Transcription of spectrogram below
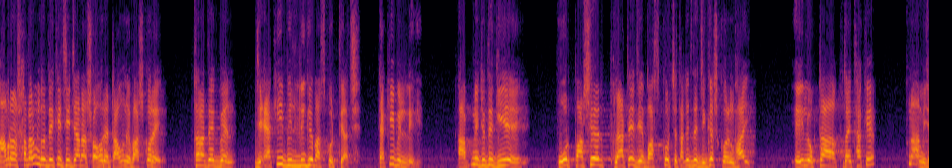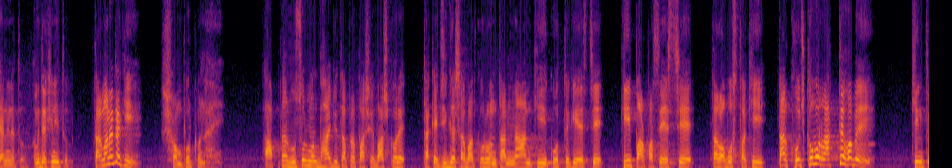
আমরা সাধারণত দেখেছি যারা শহরে, টাউনে বাস করে, তারা দেখবেন যে একই বিল্ডিংয়ে বাস করতে আছে, একই বিল্ডিংয়ে। আপনি যদি গিয়ে ওর পাশের ফ্ল্যাটে যে বাস করছে, তাকে যদি জিজ্ঞেস করেন, ভাই, এই লোকটা কোথায় থাকে? না, আমি জানি না তো, আমি দেখিনি তো। তার মানেটা কি? সম্পর্ক নাই। আপনার মুসলমান ভাই যদি আপনার পাশে বাস করে, তাকে জিজ্ঞাসাবাদ করুন, তার নাম কি থেকে এসছে, কি পারপাসে এসছে, তার অবস্থা কি, তার খোঁজ খবর রাখতে হবে। কিন্তু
